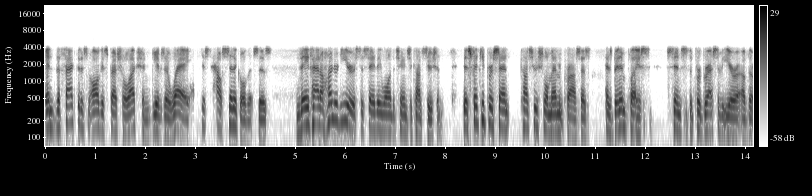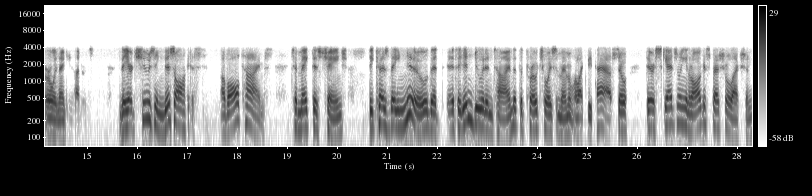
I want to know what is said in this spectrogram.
And the fact that it's an August special election gives away just how cynical this is. They've had 100 years to say they wanted to change the Constitution. This 50% constitutional amendment process has been in place since the progressive era of the early 1900s. They are choosing this August, of all times, to make this change. because they knew that if they didn't do it in time, that the pro-choice amendment would likely pass. So they're scheduling an August special election.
